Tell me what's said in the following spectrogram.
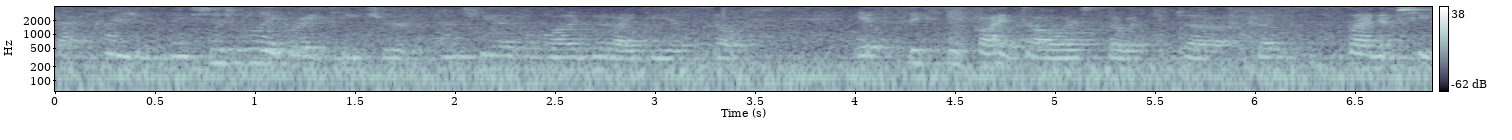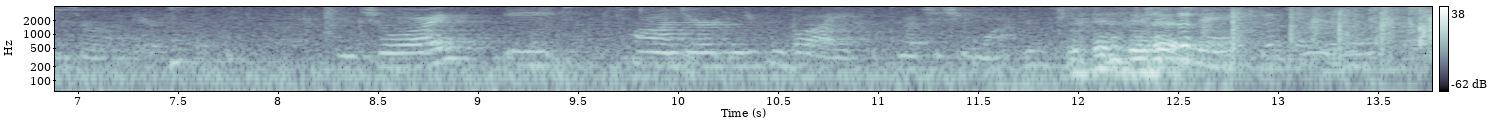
that kind of thing. She's really a great teacher and she has a lot of good ideas. So it's $65, so it's the, the sign-up sheets are over there. So enjoy, eat, ponder, and you can buy as much as you want.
